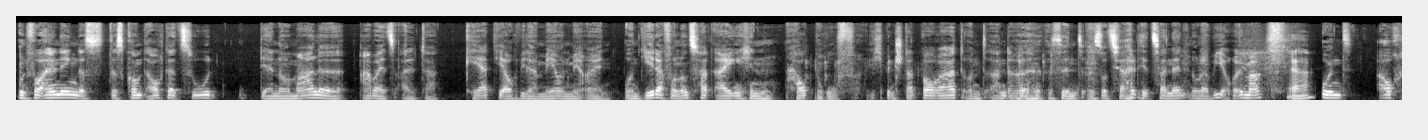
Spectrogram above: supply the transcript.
Und vor allen Dingen, das, das kommt auch dazu, der normale Arbeitsalltag kehrt ja auch wieder mehr und mehr ein. Und jeder von uns hat eigentlich einen Hauptberuf. Ich bin Stadtbaurat und andere sind Sozialdezernenten oder wie auch immer. Ja. Und auch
